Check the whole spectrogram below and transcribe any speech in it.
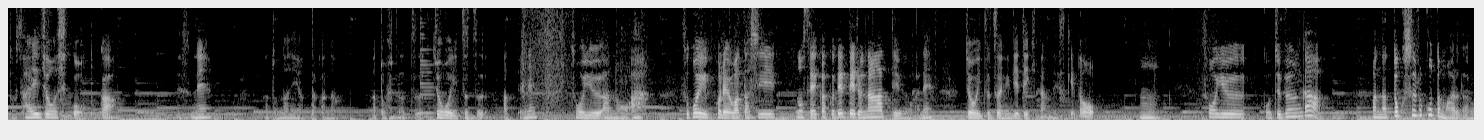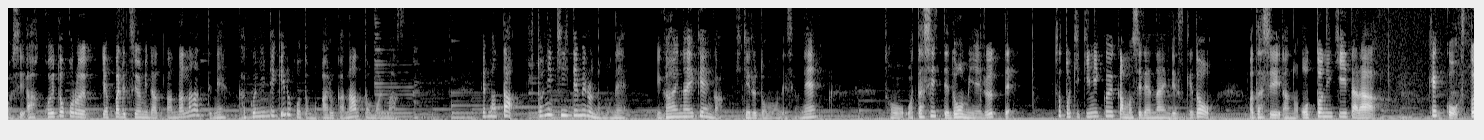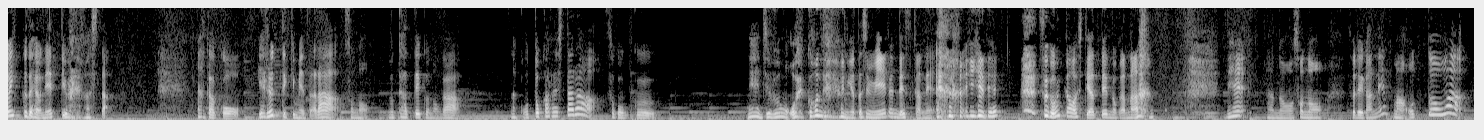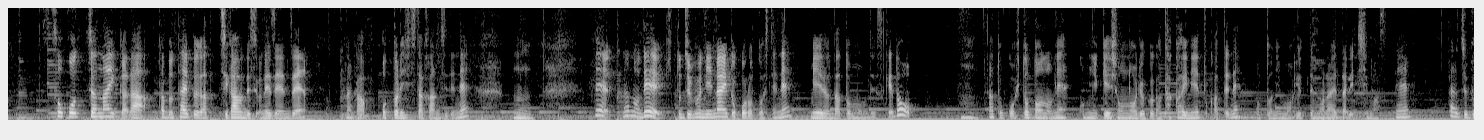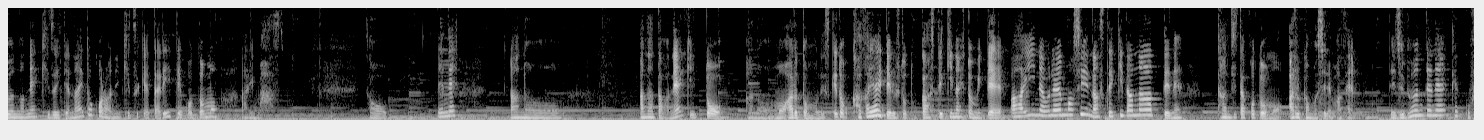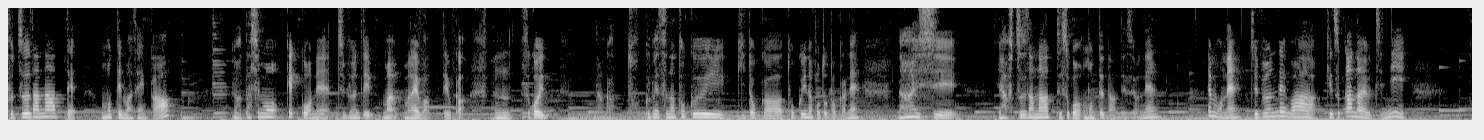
と最上思考とかですね。あと何やったかな。あと2つ上位5つあってね。そういうあのあすごいこれ私の性格出てるなっていうのがね上位5つに出てきたんですけど、うん、そういうこう自分が、まあ、納得することもあるだろうしあこういうところやっぱり強みだったんだなってね確認できることもあるかなと思います。でまた人に聞いてみるのもね意外な意見が聞けると思うんですよね。そう私ってどう見えるってちょっと聞きにくいかもしれないんですけど私あの夫に聞いたら結構ストイックだよねって言われましたなんかこうやるって決めたらその向かっていくのがなんか夫からしたらすごくね自分を追い込んでるように私見えるんですかね？家で。すごい顔してやってんのかな？ねあのそのそれがねまあ夫はそこじゃないから多分タイプが違うんですよね全然。なんかおっとりした感じでね。うん。でなのできっと自分にないところとしてね見えるんだと思うんですけど、うん、あとこう人とのねコミュニケーション能力が高いねとかってね夫にも言ってもらえたりしますね。ただ自分のね気づいてないところに気づけたりってこともあります。そう。でねあのー、あなたはねきっとあのもうあると思うんですけど輝いてる人とか素敵な人見てあいいな羨ましいな素敵だなってね感じたこともあるかもしれません。で自分ってね結構普通だなって思ってませんか？私も結構ね自分って、ま、前はっていうか、うん、すごいなんか特別な得意技とか得意なこととかねないしいや普通だなってすごい思ってたんですよねでもね自分では気づかないうちに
